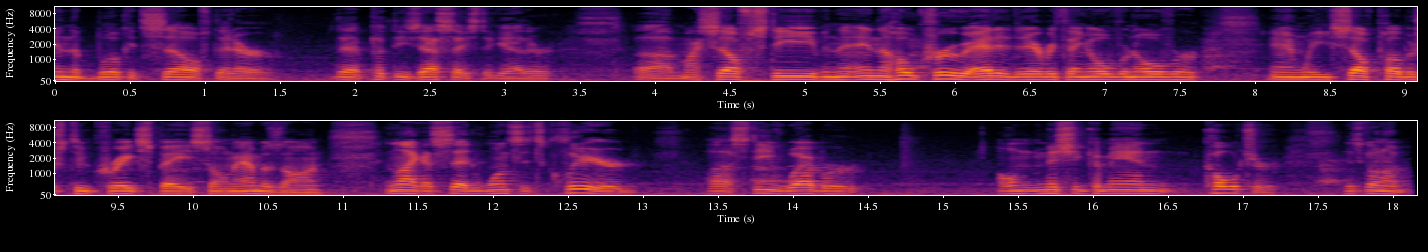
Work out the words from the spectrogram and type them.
in the book itself that are that put these essays together. Uh, myself, Steve, and the, and the whole crew edited everything over and over, and we self-published through CreateSpace on Amazon. And like I said, once it's cleared, uh, Steve Weber on Mission Command Culture is going to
